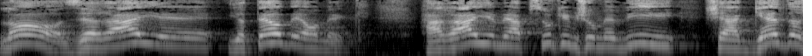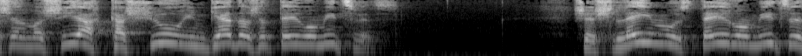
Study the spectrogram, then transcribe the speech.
לא, זה ראיה יותר בעומק. הראיה מהפסוקים שהוא מביא, שהגדר של משיח קשור עם גדר של תירו מצווה. ששלימוס תירו מצווה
